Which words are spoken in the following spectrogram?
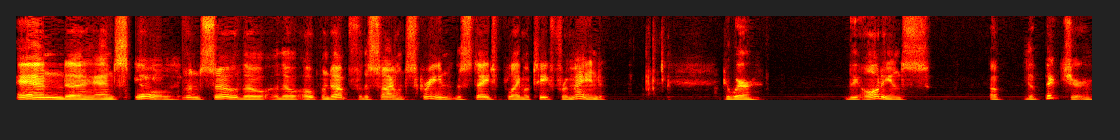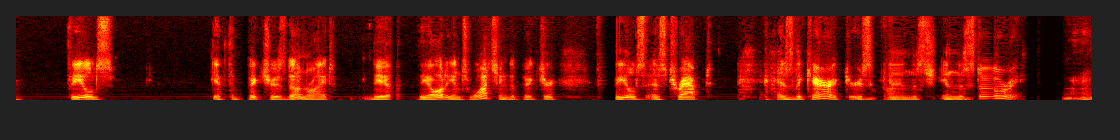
And uh, and still, even so, though though opened up for the silent screen, the stage play motif remained to where the audience of the picture feels, if the picture is done right, the the audience watching the picture feels as trapped as the characters Mhm. in the in the story. hmm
